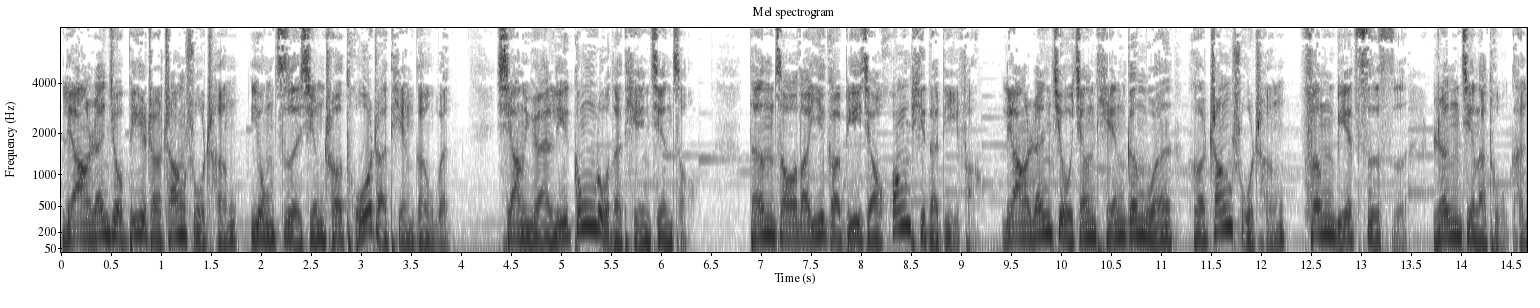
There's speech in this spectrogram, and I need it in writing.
两人就逼着张树成用自行车驮着田耕文，向远离公路的田间走。等走到一个比较荒僻的地方，两人就将田耕文和张树成分别刺死，扔进了土坑。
